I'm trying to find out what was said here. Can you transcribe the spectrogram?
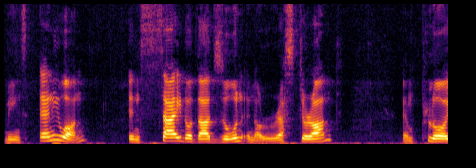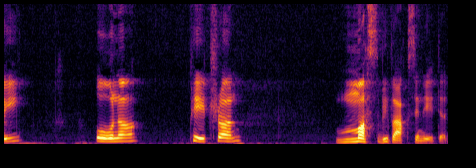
means anyone inside of that zone in a restaurant, employee, owner, patron must be vaccinated.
